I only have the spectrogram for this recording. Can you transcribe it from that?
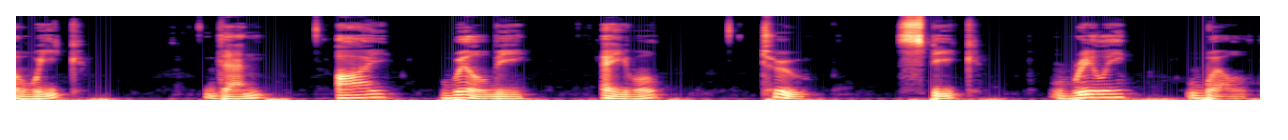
a week, then I will be able to speak really well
